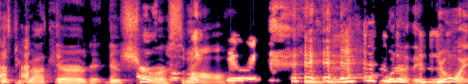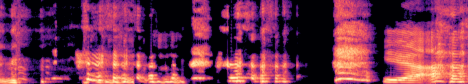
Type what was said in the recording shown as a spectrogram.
those people out there, they're sure are small. Mm-hmm. what are they doing? yeah.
